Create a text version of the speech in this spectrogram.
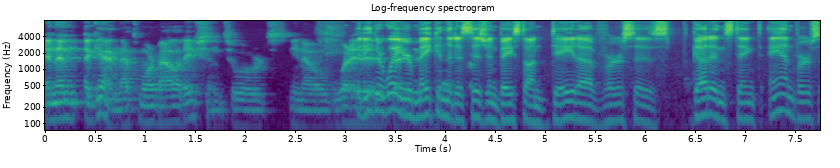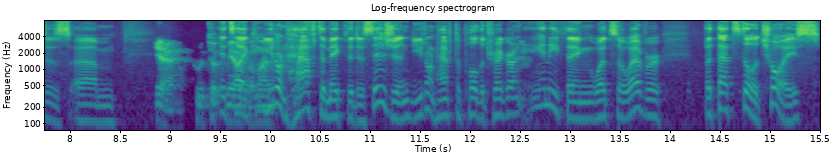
And then again that's more validation towards you know what it but either way you're making the decision based on data versus gut instinct and versus um, yeah who took it's like you don't have to make the decision. You don't have to pull the trigger on anything whatsoever but that's still a choice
